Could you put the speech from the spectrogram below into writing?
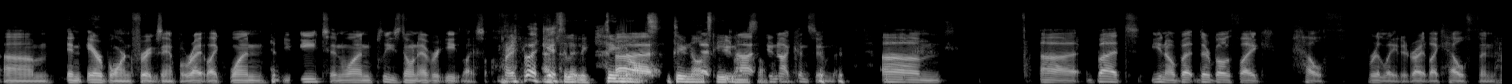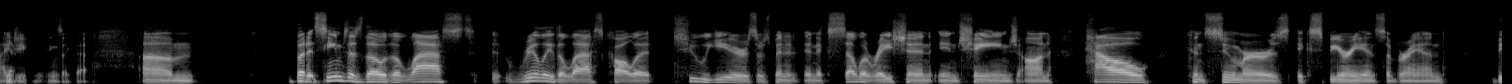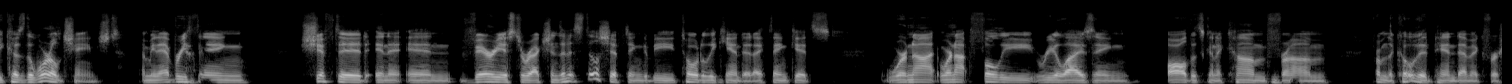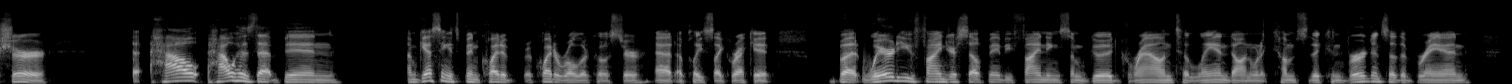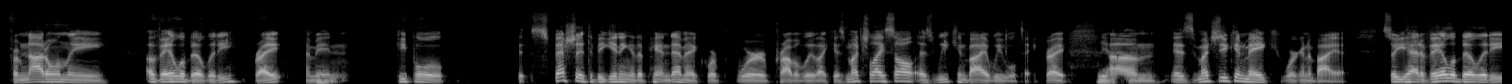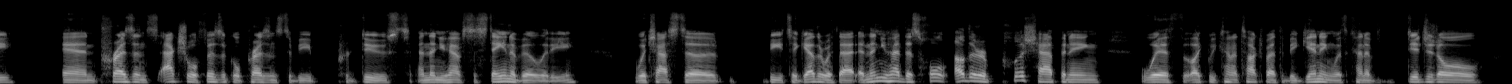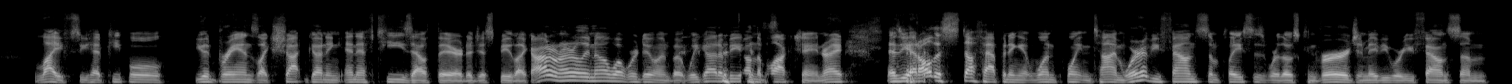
um in airborne for example right? Like one you eat and one please don't ever eat lysol right? Like absolutely. Do uh, not do not eat do not, lysol. do not consume them. Um uh but you know but they're both like health related right? Like health and hygiene yeah. and things like that. Um but it seems as though the last really the last call it two years there's been an, an acceleration in change on how consumers experience a brand because the world changed. I mean everything shifted in in various directions and it's still shifting to be totally candid. I think it's we're not we're not fully realizing all that's going to come mm-hmm. from from the covid pandemic for sure uh, how how has that been? I'm guessing it's been quite a quite a roller coaster at a place like Reckitt. But where do you find yourself maybe finding some good ground to land on when it comes to the convergence of the brand from not only availability, right? I mm-hmm. mean, people, especially at the beginning of the pandemic, we're we're probably like as much Lysol as we can buy, we will take, right? Yeah. Um, as much as you can make, we're going to buy it. So you had availability, and presence, actual physical presence to be produced. And then you have sustainability, which has to be together with that. And then you had this whole other push happening with, like we kind of talked about at the beginning, with kind of digital life. So you had people, you had brands like shotgunning NFTs out there to just be like, I don't really know what we're doing, but we got to be on the blockchain, right? As you had all this stuff happening at one point in time, where have you found some places where those converge and maybe where you found some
